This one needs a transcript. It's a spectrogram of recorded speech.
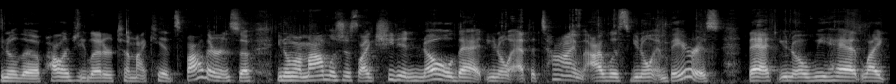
you know, the apology letter to my kid's father and stuff, you know, my mom was just like, she didn't know that, you know, at the time I was, you know, embarrassed that, you know, we had like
